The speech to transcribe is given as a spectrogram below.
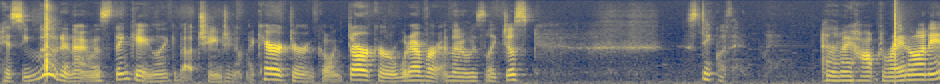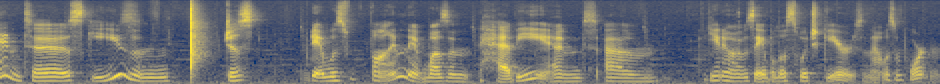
pissy mood and I was thinking like about changing up my character and going darker or whatever, and then I was like, just stick with it. And then I hopped right on into skis and just it was fun. It wasn't heavy, and um, you know I was able to switch gears, and that was important.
